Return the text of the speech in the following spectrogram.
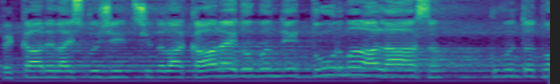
pe care l-ai slujit și de la care ai dobândit turmă alasă, cuvântătoare.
